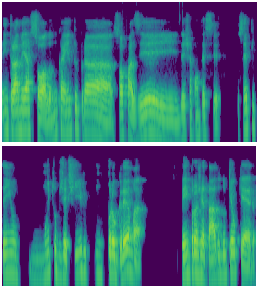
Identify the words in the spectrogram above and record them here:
entrar meia sola, nunca entro para só fazer e deixa acontecer. Eu sempre tenho muito objetivo, um programa bem projetado do que eu quero.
